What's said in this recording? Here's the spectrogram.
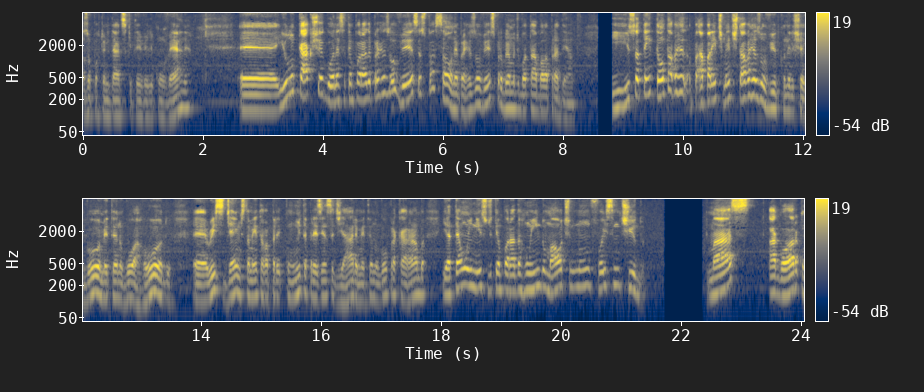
as oportunidades que teve ali com o Werner. É, e o Lukaku chegou nessa temporada para resolver essa situação, né? Para resolver esse problema de botar a bola para dentro. E isso até então tava, aparentemente estava resolvido quando ele chegou, metendo gol a rodo. É, James também estava com muita presença diária, metendo gol pra caramba. E até um início de temporada ruim do Malte não foi sentido. Mas agora, com,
